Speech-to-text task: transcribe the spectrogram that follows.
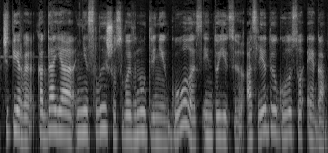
Значит, первое, когда я не слышу свой внутренний голос и интуицию, а следую голосу эго.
